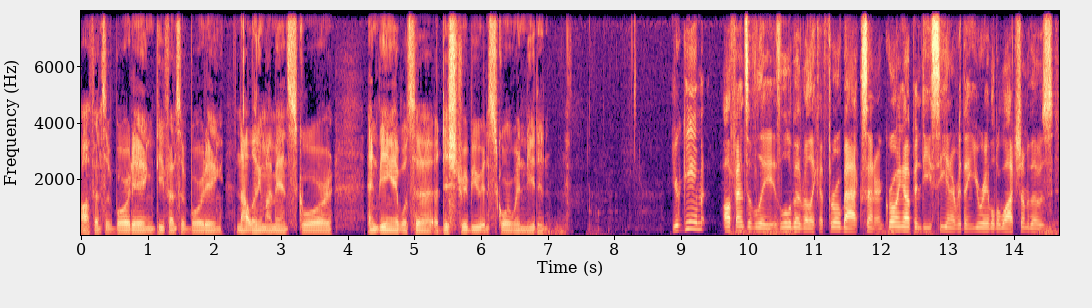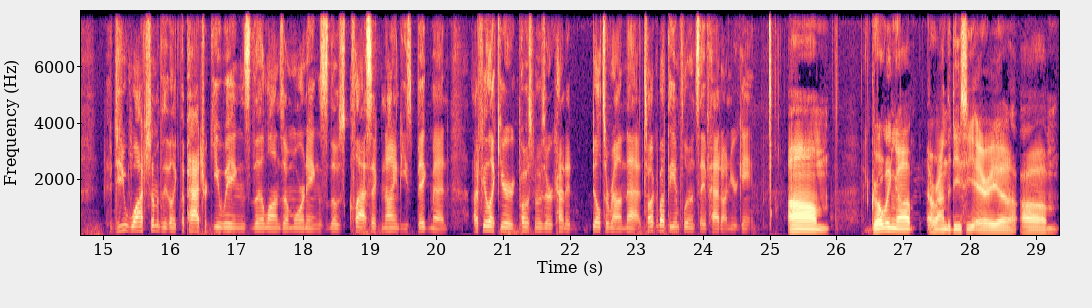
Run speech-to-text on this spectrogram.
offensive boarding, defensive boarding, not letting my man score, and being able to uh, distribute and score when needed. Your game offensively is a little bit of a, like a throwback center. Growing up in DC and everything, you were able to watch some of those. Did you watch some of the like the Patrick Ewings, the Alonzo Mournings, those classic '90s big men? I feel like your post moves are kind of built around that. Talk about the influence they've had on your game. Um, growing up around the DC area, um,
